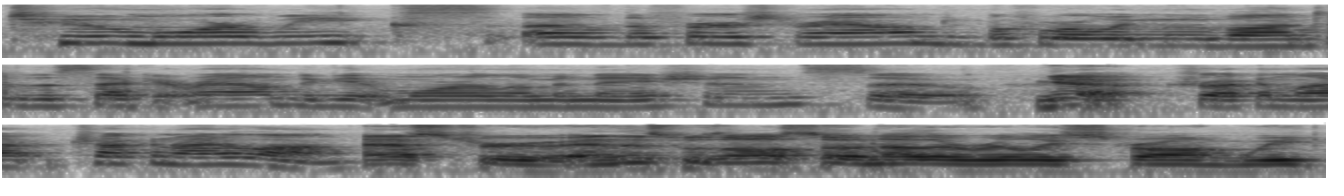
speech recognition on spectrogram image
two more weeks of the first round before we move on to the second round to get more eliminations. So yeah. trucking, trucking right along. That's true, and this was also another really strong week.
